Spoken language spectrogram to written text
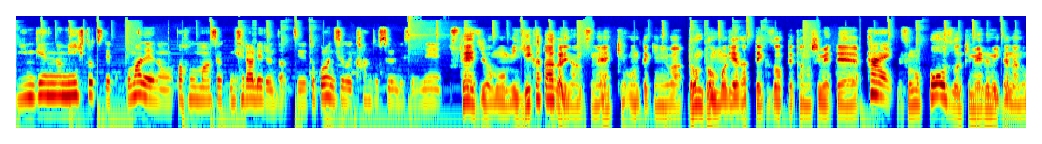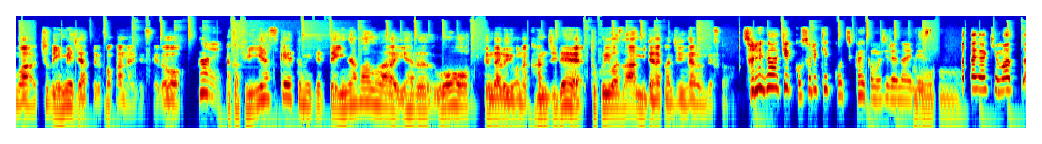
人間の身一つでここまでのパフォーマンスが見せられるんだっていうところにすごい感動するんですよね。ステージはもう右肩上がりなんですね基本的には。どんどん盛り上がっていくぞって楽しめて、はい、そのポーズを決めるみたいなのはちょっとイメージ合ってるかわかんないですけど、はい、なんかフィギュアスケート見てて稲葉はやるうおーってなるような感じで得意技みたいな感じになるんですか？それが結構それ結構近いかもしれないです。型が決まった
